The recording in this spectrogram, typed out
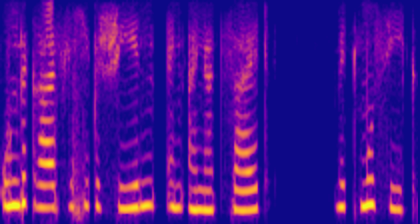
unbegreifliche Geschehen in einer Zeit mit Musik.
